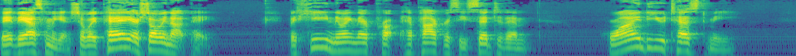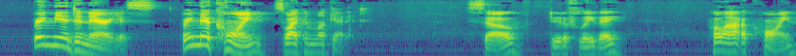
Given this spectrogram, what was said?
They, they ask him again, Shall we pay or shall we not pay? But he, knowing their pro- hypocrisy, said to them, Why do you test me? Bring me a denarius. Bring me a coin so I can look at it. So, dutifully, they pull out a coin.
